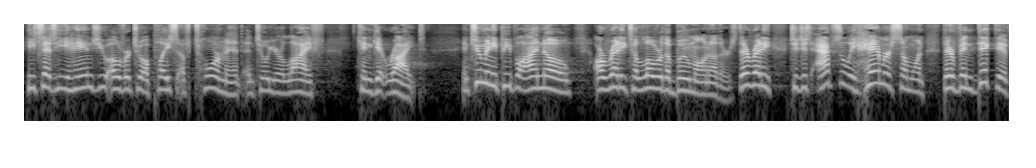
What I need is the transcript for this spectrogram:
He says He hands you over to a place of torment until your life can get right. And too many people I know are ready to lower the boom on others. They're ready to just absolutely hammer someone. They're vindictive.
